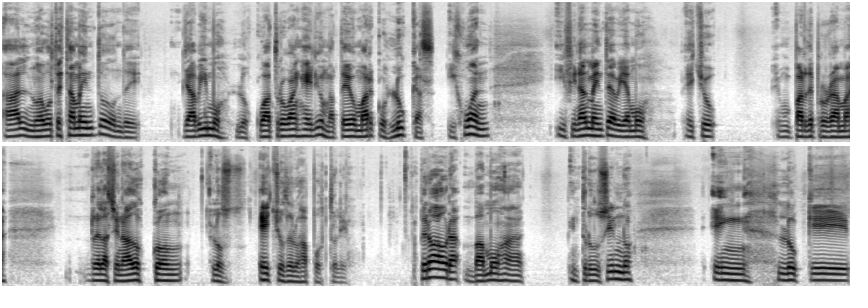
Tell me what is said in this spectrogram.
al Nuevo Testamento, donde ya vimos los cuatro evangelios, Mateo, Marcos, Lucas y Juan, y finalmente habíamos hecho un par de programas relacionados con los hechos de los apóstoles. Pero ahora vamos a introducirnos en lo que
